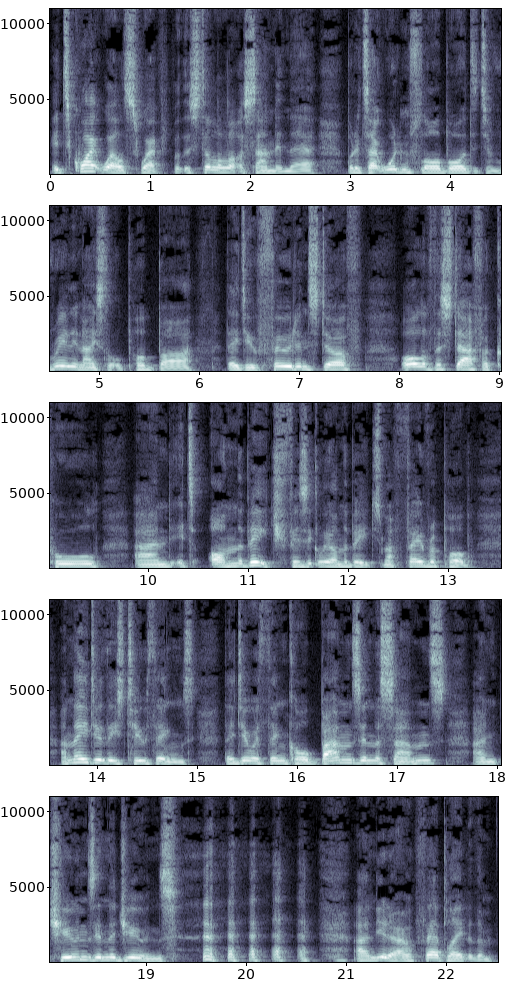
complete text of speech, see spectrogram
It's quite well swept, but there's still a lot of sand in there. But it's like wooden floorboards. It's a really nice little pub bar. They do food and stuff. All of the staff are cool, and it's on the beach, physically on the beach. It's my favourite pub. And they do these two things. They do a thing called bands in the sands and tunes in the dunes. and you know, fair play to them.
